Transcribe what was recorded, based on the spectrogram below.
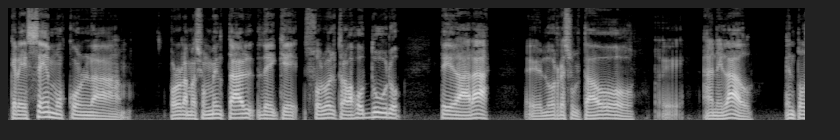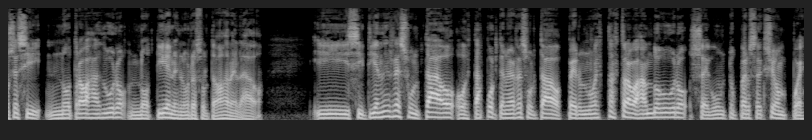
crecemos con la programación mental de que solo el trabajo duro te dará eh, los resultados eh, anhelados. Entonces, si no trabajas duro, no tienes los resultados anhelados. Y si tienes resultados o estás por tener resultados, pero no estás trabajando duro según tu percepción, pues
